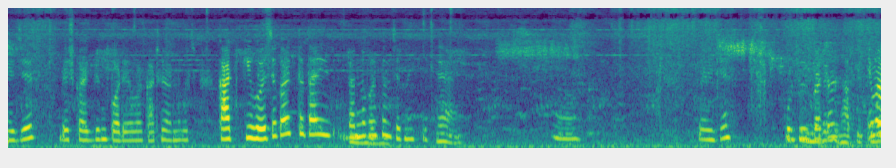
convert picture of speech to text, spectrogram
এই যে বেশ কয়েকদিন পরে আবার কাঠে রান্না করছে। কাঠ কি হয়েছে কয়েকটা তাই রান্না করে ফেলছে নাকি? হ্যাঁ। তো এই যে কচুর পাতা। এবার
